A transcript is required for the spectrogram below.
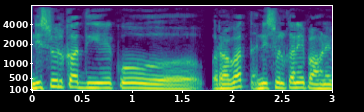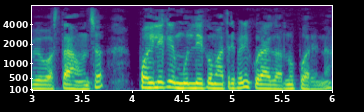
निशुल्क दिएको रगत निशुल्क नै पाउने व्यवस्था हुन्छ। पहिलेकै मूल्यको मात्रै पनि कुरा गर्नु परेन।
